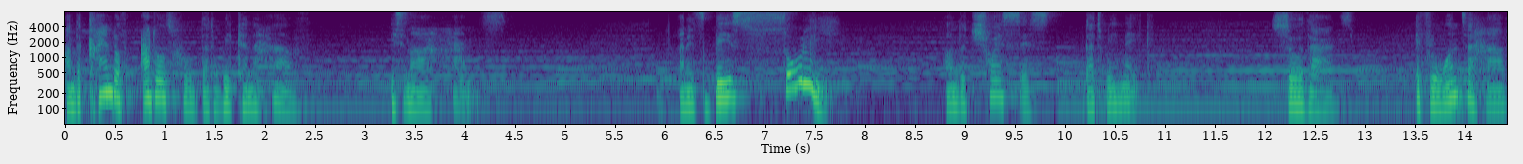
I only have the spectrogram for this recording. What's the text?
And the kind of adulthood that we can have is in our hands. And it's based solely on the choices that we make so that if we want to have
